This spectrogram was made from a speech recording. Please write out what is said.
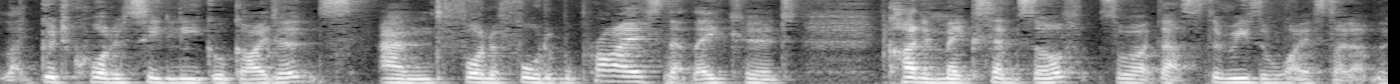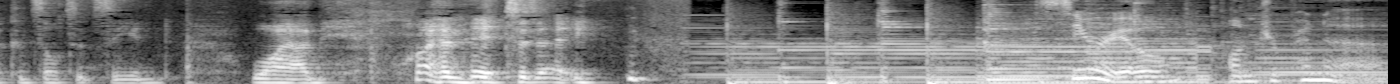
like good quality legal guidance and for an affordable price that they could kind of make sense of. So that's the reason why I started up the consultancy and why I'm here, why I'm here today. Serial entrepreneur.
